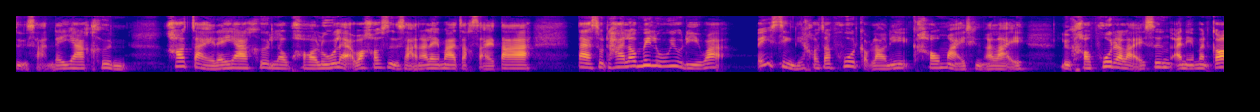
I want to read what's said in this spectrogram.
สื่อสารได้ยากขึ้น เข้าใจได้ยากขึ้น เราพอรู้แหละว่าเขาสื่อสารอะไรมาจากสายตา แต่สุดท้ายเราไม่รู้อยู่ดีว่า เอ้สิ่งที่เขาจะพูดกับเรานี่เขาหมายถึงอะไร หรือเขาพูดอะไร ซึ่งอันนี้มันก็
